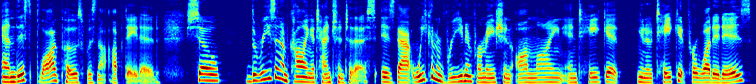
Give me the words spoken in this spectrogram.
And this blog post was not updated. So, the reason I'm calling attention to this is that we can read information online and take it, you know, take it for what it is.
